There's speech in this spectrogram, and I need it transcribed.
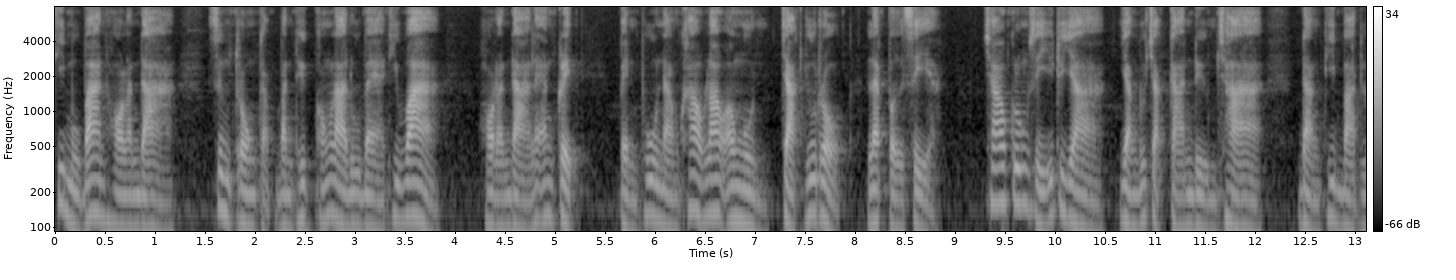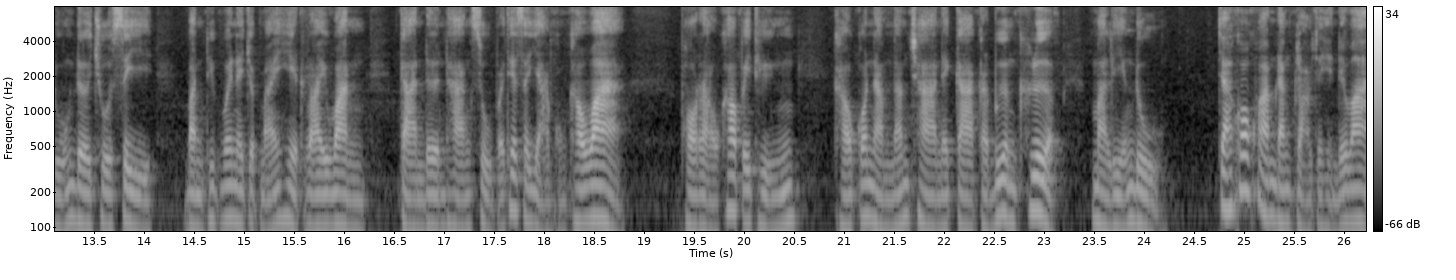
ที่หมู่บ้านฮอลันดา ซึ่งตรงกับบันทึกของลาดูแบร์ที่ว่าฮอลันดาและอังกฤษ เป็นผู้นำเข้าเหล้าเอางุ่นจากยุโรปและเปอร์เซีย ชาวกรุงศรีอยุธยายังรู้จักการดื่มชา ดังที่บาทหลวงเดอชัวซี บันทึกไว้ในจดหมายเหตุรายวัน การเดินทางสู่ประเทศสยามของเขาว่า พอเราเข้าไปถึง เขาก็นำน้ำชาในกากระเบื้องเคลือบมาเลี้ยงดู จากข้อความดังกล่าวจะเห็นได้ว่า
